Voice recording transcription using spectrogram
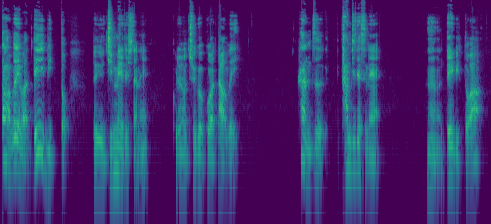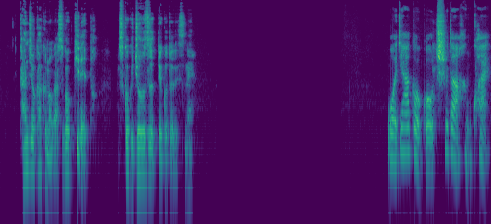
ダーウェイはデイビッドという人名でしたね。これの中国語はダーウェイ。漢字、漢字ですね。うん、デイビッドは漢字を書くのがすごく綺麗と、すごく上手ということですね。我家狗狗吃的很快。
